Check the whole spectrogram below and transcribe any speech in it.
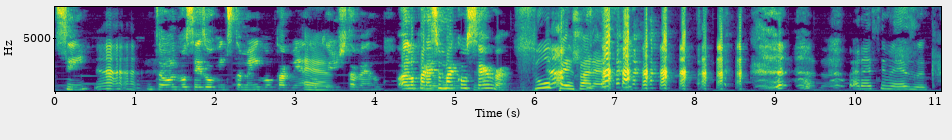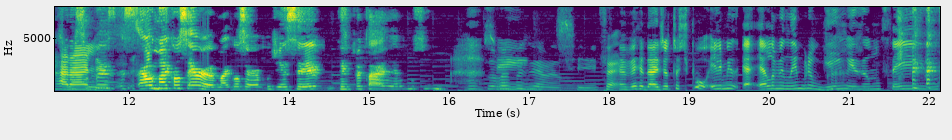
Sim. Então vocês ouvintes também vão estar vendo É. o que a gente tá vendo. Ela parece o Michael. Cera. Super parece. Parece mesmo, caralho. Super- é o Michael Cera. Michael Cera podia ser interpretar ele no filme. Super podia mesmo. Gente, É verdade, eu tô tipo, ele me- ela me lembra alguém, mas eu não sei, não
